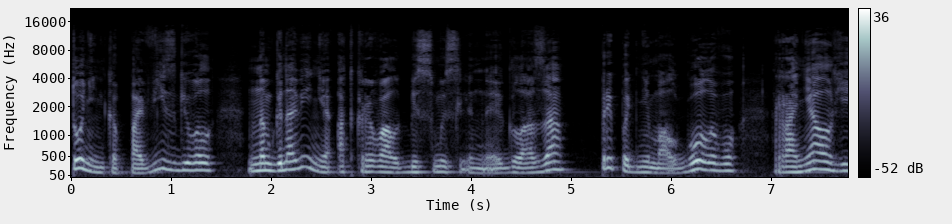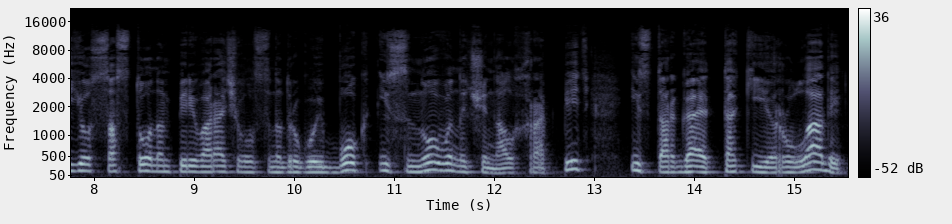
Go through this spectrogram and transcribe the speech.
тоненько повизгивал, на мгновение открывал бессмысленные глаза, приподнимал голову, ронял ее со стоном, переворачивался на другой бок и снова начинал храпеть, исторгая такие рулады,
